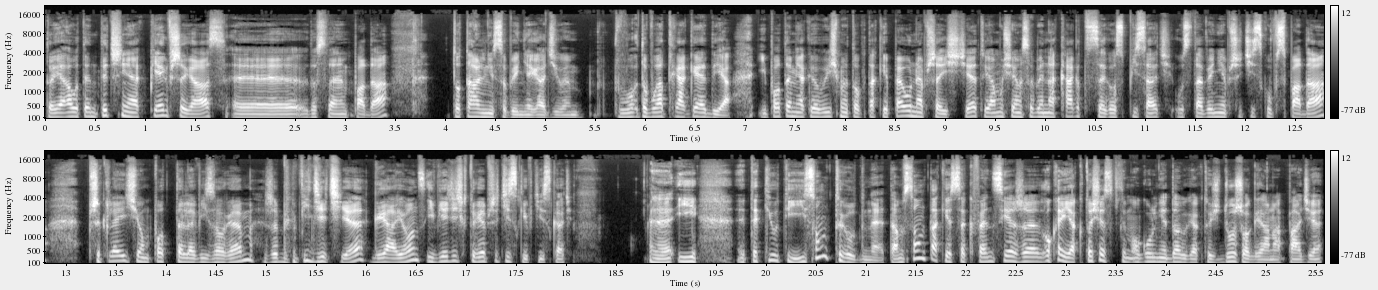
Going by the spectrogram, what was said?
to ja autentycznie jak pierwszy raz dostałem pada, totalnie sobie nie radziłem. Było, to była tragedia. I potem jak robiliśmy to takie pełne przejście, to ja musiałem sobie na kartce rozpisać ustawienie przycisków spada, przykleić ją pod telewizorem, żeby widzieć je grając i wiedzieć, które przyciski wciskać. E, I te QTE są trudne. Tam są takie sekwencje, że ok, jak ktoś jest w tym ogólnie dobry, jak ktoś dużo gra na padzie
